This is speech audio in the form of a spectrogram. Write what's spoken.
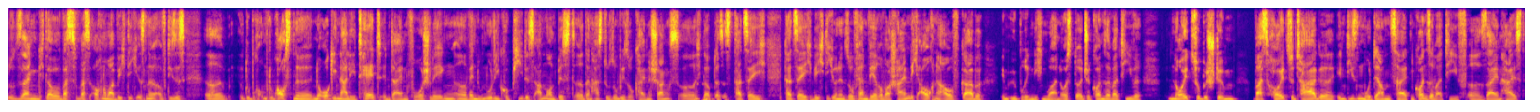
sozusagen, ich glaube, was, was auch nochmal wichtig ist, ne, auf dieses, äh, du, du brauchst eine, eine Originalität in deinen Vorschlägen. Äh, wenn du nur die Kopie des anderen bist, äh, dann hast du sowieso keine Chance. Äh, ich mhm. glaube, das ist tatsächlich, tatsächlich wichtig. Und insofern wäre wahrscheinlich auch eine Aufgabe, im Übrigen nicht nur an ostdeutsche Konservative, neu zu bestimmen, was heutzutage in diesen modernen Zeiten konservativ äh, sein heißt.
